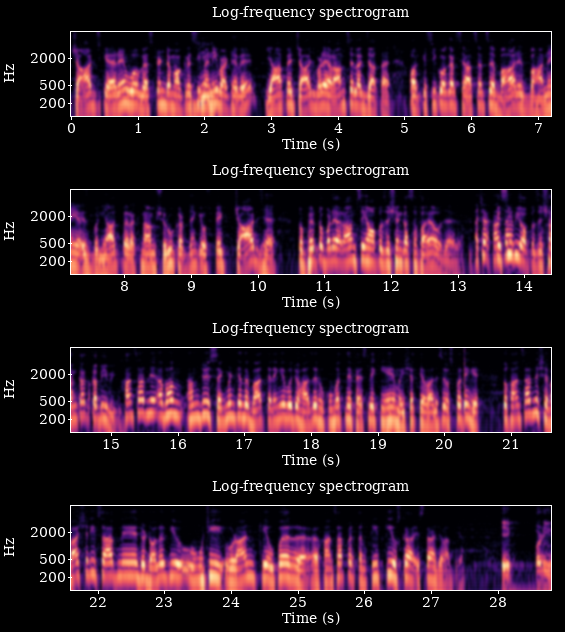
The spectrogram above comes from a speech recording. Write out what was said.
چارج کہہ رہے ہیں وہ ویسٹرن ڈیموکریسی میں جی۔ نہیں بیٹھے ہوئے یہاں پہ چارج بڑے آرام سے لگ جاتا ہے اور کسی کو اگر سیاست سے باہر اس بہانے یا اس بنیاد پہ رکھنا ہم شروع کر دیں کہ اس پہ ایک چارج ہے تو پھر تو بڑے آرام سے یہاں اپوزیشن کا صفایا ہو جائے گا اچھا کسی بھی اپوزیشن کا کبھی بھی خان صاحب نے اب ہم ہم جو اس سیگمنٹ کے اندر بات کریں گے وہ جو حاضر حکومت نے فیصلے کیے ہیں معیشت کے حوالے سے اس پر دیں گے تو خان صاحب نے شہباز شریف صاحب نے جو ڈالر کی اونچی اڑان کے اوپر خان صاحب پر تنقید کی، اس کا اس طرح جواب دیا۔ ایک بڑی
